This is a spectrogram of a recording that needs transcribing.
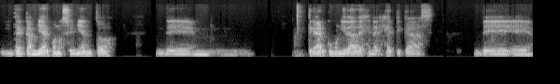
intercambiar conocimientos, de crear comunidades energéticas, de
